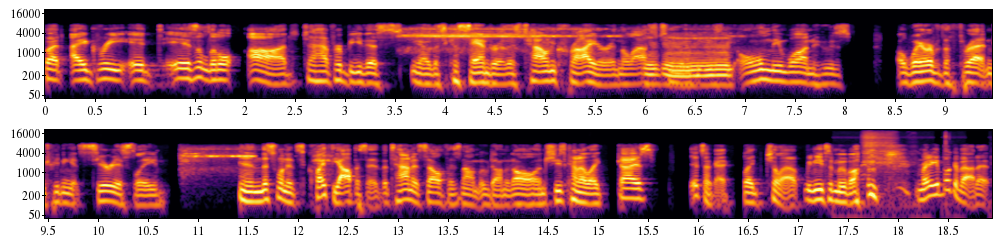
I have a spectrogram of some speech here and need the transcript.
But I agree, it is a little odd to have her be this, you know, this Cassandra, this town crier in the last two movies, Mhm. the only one who's aware of the threat and treating it seriously. And this one, it's quite the opposite. The town itself has not moved on at all. And she's kind of like, guys, it's okay. Like, chill out. We need to move on. I'm writing a book about it.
